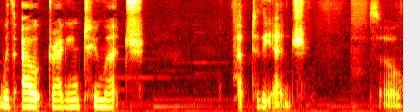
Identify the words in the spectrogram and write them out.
without dragging too much up to the edge. So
